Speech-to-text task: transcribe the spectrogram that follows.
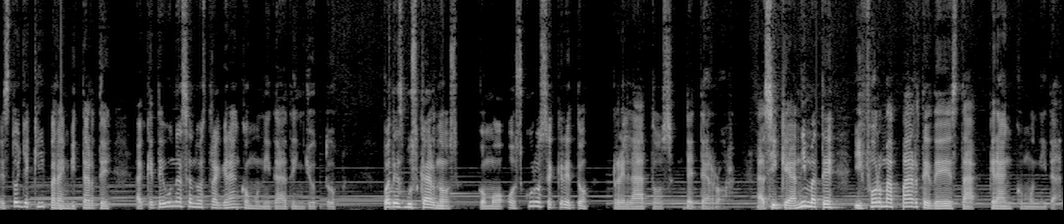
estoy aquí para invitarte a que te unas a nuestra gran comunidad en YouTube. Puedes buscarnos como Oscuro Secreto Relatos de Terror. Así que anímate y forma parte de esta gran comunidad.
